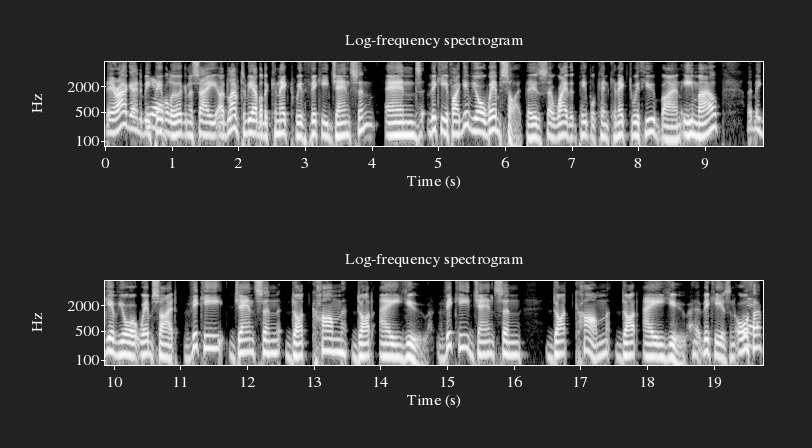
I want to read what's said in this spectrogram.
There are going to be Yeah. people who are going to say, I'd love to be able to connect with Vicky Jansen. And Vicky, if I give your website, there's a way that people can connect with you by an email. Let me give your website, vickyjansen.com.au. vickyjansen.com.au. Vicky is an author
